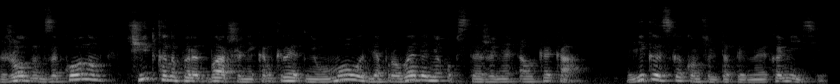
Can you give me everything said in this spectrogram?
Жодним законом чітко не передбачені конкретні умови для проведення обстеження ЛКК лікарсько-консультативної комісії.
